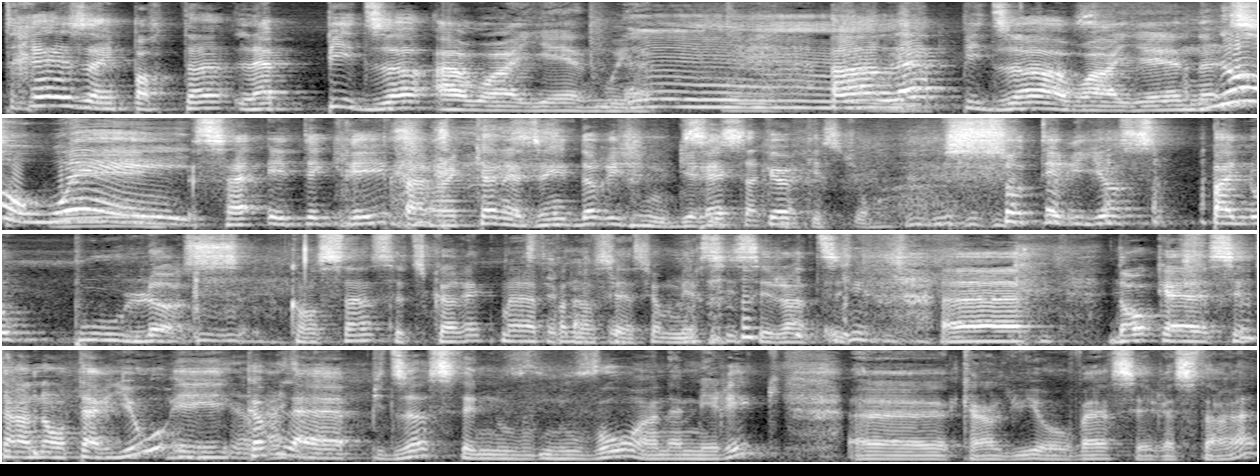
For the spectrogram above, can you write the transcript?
très important, la pizza hawaïenne. Ah, la pizza hawaïenne. No way! Ça a été créé par un Canadien d'origine C'est ça que ma grecque, question. Sotirios Poulos. Constance, c'est-tu correct ma prononciation? Merci, c'est gentil. Euh, donc, euh, c'est en Ontario et comme la pizza, c'était nou- nouveau en Amérique, euh, quand lui a ouvert ses restaurants,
